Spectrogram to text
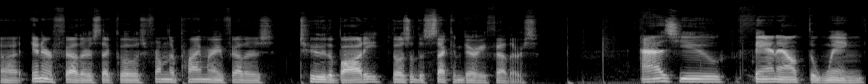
uh, inner feathers that goes from the primary feathers to the body, those are the secondary feathers. As you fan out the wing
